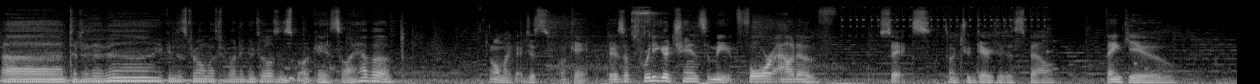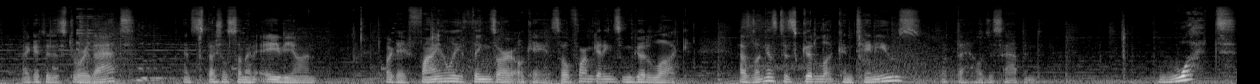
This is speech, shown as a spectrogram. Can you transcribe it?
Uh, da -da -da you can destroy almost your controls and okay, so I have a. Oh my god, just okay. There's a pretty good chance of me four out of six. Don't you dare to dispel. Thank you. I get to destroy that and special summon Avian. Okay, finally things are... Okay, so far I'm getting some good luck. As long as this good luck continues... What the hell just happened? What?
